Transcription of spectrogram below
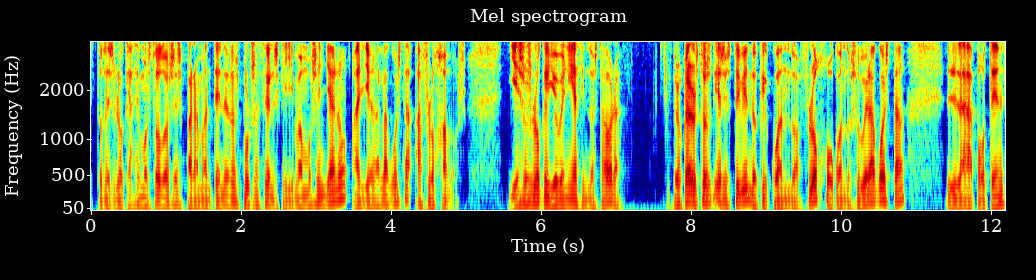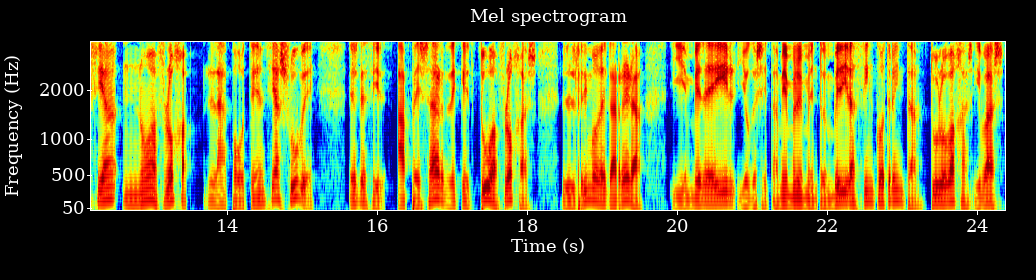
Entonces lo que hacemos todos es para mantener las pulsaciones que llevamos en llano, al llegar la cuesta aflojamos. Y eso es lo que yo venía haciendo hasta ahora. Pero claro, estos días estoy viendo que cuando aflojo, cuando sube la cuesta, la potencia no afloja, la potencia sube. Es decir, a pesar de que tú aflojas el ritmo de carrera y en vez de ir, yo qué sé, también me lo invento, en vez de ir a 5.30, tú lo bajas y vas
